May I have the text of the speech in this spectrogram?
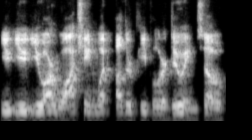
you you you are watching what other people are doing. So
